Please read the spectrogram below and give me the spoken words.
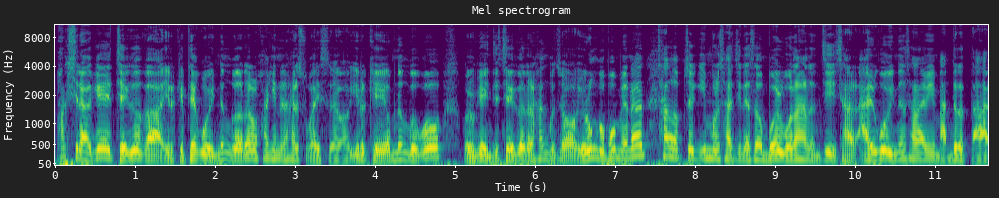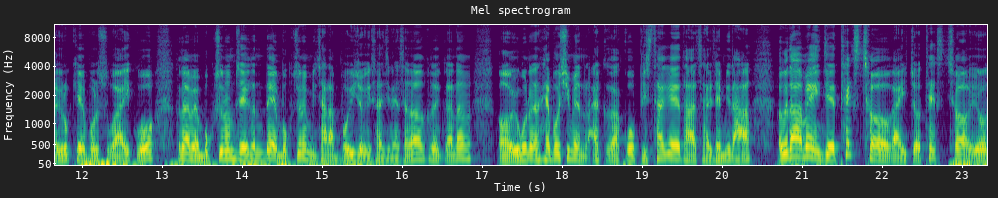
확실하게 제거가 이렇게 되고 있는 거를 확인을 할 수가 있어요. 이렇게 없는 거고 어, 이게 이제 제거를 한 거죠. 이런 거 보면은 상업적 인물 사진에서 뭘 원하는지 잘 알고 있는 사람이 만들었다. 이렇게 볼 수가 있고 그다음에 목주름 제거인데 목주름이 잘 안 보이죠 이 사진에서는 그러니까는 어 요거는 해 보시면 알 것 같고 비슷하게 다 잘 됩니다. 어, 그다음에 이제 텍스처가 있죠 텍스처 요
